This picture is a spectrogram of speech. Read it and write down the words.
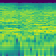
Yeah.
